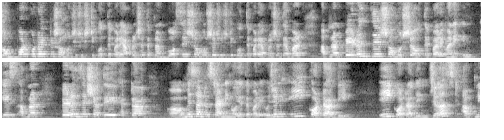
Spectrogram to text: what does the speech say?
সম্পর্কটা একটা সমস্যা সৃষ্টি করতে পারে। আপনার সাথে আপনার বসের সমস্যা সৃষ্টি করতে পারে। আপনার সাথে আবার আপনার প্যারেন্টসদের সমস্যা হতে পারে। মানে ইন কেস আপনার প্যারেন্টসদের সাথে একটা মিসআন্ডারস্ট্যান্ডিং হয়ে যেতে পারে। ওই জন্য এই কটা দিন, এই কটা দিন জাস্ট আপনি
